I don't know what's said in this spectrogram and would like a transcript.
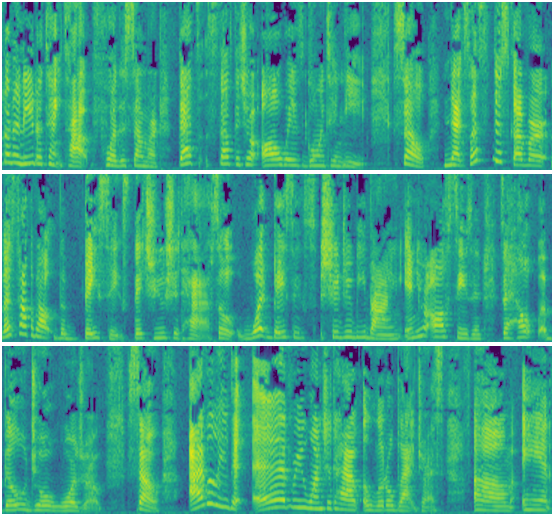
going to need a tank top for the summer. That's stuff that you're always going to need. So, next, let's discover, let's talk about the basics that you should have. So, what basics should you be buying in your off season to help build your wardrobe? So, I believe that everyone should have a little black dress. Um, and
